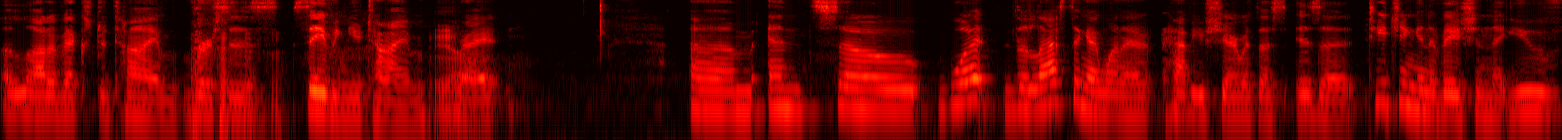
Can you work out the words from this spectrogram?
a lot of extra time versus saving you time, Yeah. right? Um, and so, what the last thing I want to have you share with us is a teaching innovation that you've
